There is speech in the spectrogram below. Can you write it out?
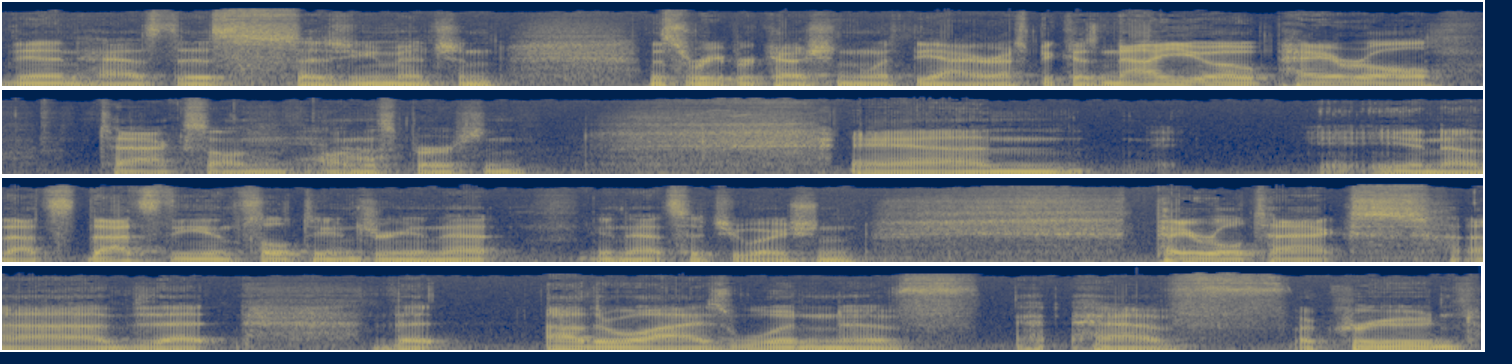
then has this, as you mentioned, this repercussion with the IRS because now you owe payroll tax on yeah. on this person, and you know that's that's the insult to injury in that in that situation. Payroll tax uh, that that otherwise wouldn't have have accrued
